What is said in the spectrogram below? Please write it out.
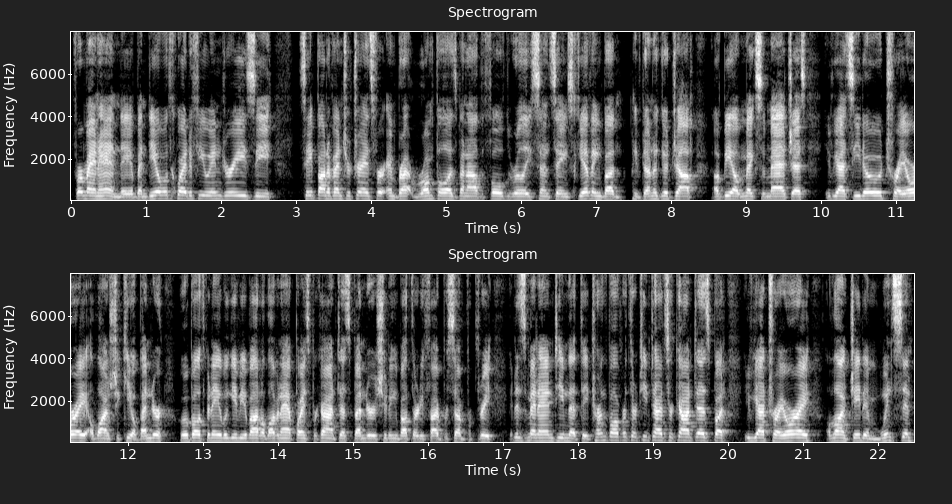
for Manhattan, they have been dealing with quite a few injuries. The St. Bonaventure transfer and Brett Rumpel has been out of the fold really since Thanksgiving, but they've done a good job of being able to mix and match as You've got Seydou Traore along Shaquille Bender, who have both been able to give you about 11.5 points per contest. Bender is shooting about 35% from three. It is a Manhattan team that they turn the ball over 13 times per contest, but you've got Traore along Jaden Winston,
